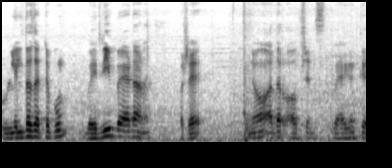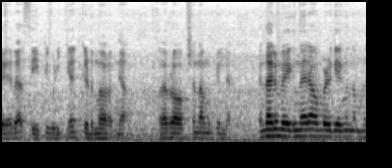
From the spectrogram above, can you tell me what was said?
ഉള്ളിലത്തെ സെറ്റപ്പും വെരി ബാഡാണ് പക്ഷേ നോ അതർ ഓപ്ഷൻസ് വേഗം കയറുക സീറ്റ് പിടിക്കുക കിടന്നുറങ്ങുക. വേറൊരു ഓപ്ഷൻ നമുക്കില്ല. എന്തായാലും വൈകുന്നേരം ആകുമ്പോഴേക്കും നമ്മൾ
